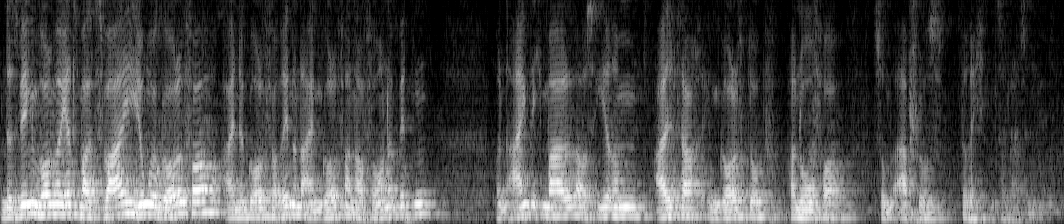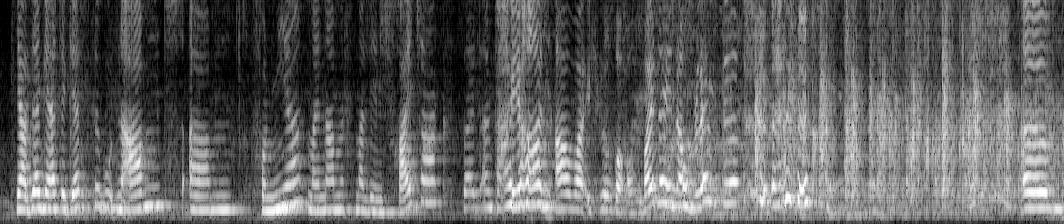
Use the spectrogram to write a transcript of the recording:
Und deswegen wollen wir jetzt mal zwei junge Golfer, eine Golferin und einen Golfer nach vorne bitten und eigentlich mal aus ihrem Alltag im Golfclub Hannover zum Abschluss berichten zu lassen. Ja, sehr geehrte Gäste, guten Abend ähm, von mir. Mein Name ist Marlene Freitag seit ein paar Jahren, aber ich höre auch weiterhin auf Lemke. ähm,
